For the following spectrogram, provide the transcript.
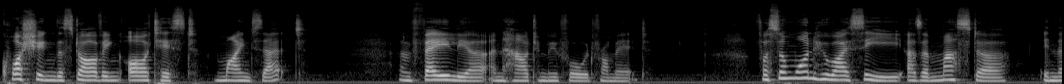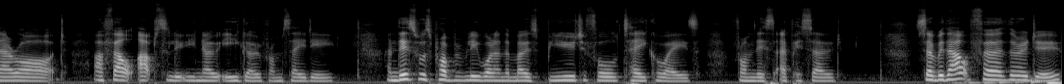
quashing the starving artist mindset, and failure and how to move forward from it. For someone who I see as a master in their art I felt absolutely no ego from Sadie. And this was probably one of the most beautiful takeaways from this episode. So, without further ado,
